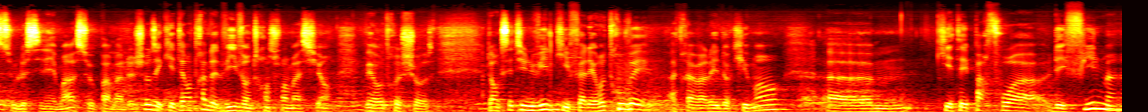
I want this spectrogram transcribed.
sous le cinéma, sous pas mal de choses, et qui était en train de vivre une transformation vers autre chose. Donc c'est une ville qu'il fallait retrouver à travers les documents, euh, qui étaient parfois des films,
